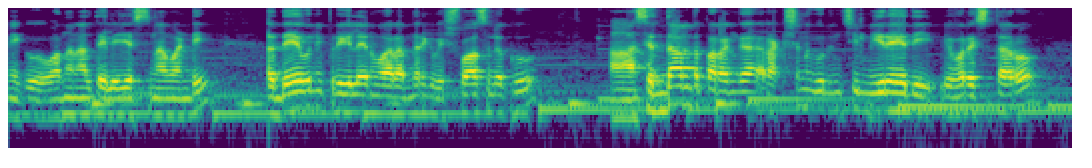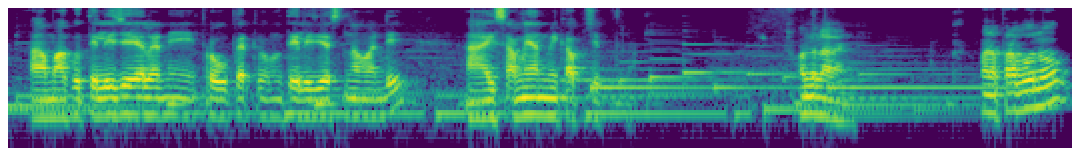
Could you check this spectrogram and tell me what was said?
మీకు వందనాలు తెలియజేస్తున్నామండి. దేవుని ప్రియులైన వారందరికీ విశ్వాసులకు సిద్ధాంతపరంగా రక్షణ గురించి మీరేది వివరిస్తారో మాకు తెలియజేయాలని ప్రభు పేరిట మిమ్మల్ని తెలియజేస్తున్నామండి. ఈ సమయాన్ని మీకు అప్పచెప్తున్నాను వందనాలండి. మన ప్రభును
